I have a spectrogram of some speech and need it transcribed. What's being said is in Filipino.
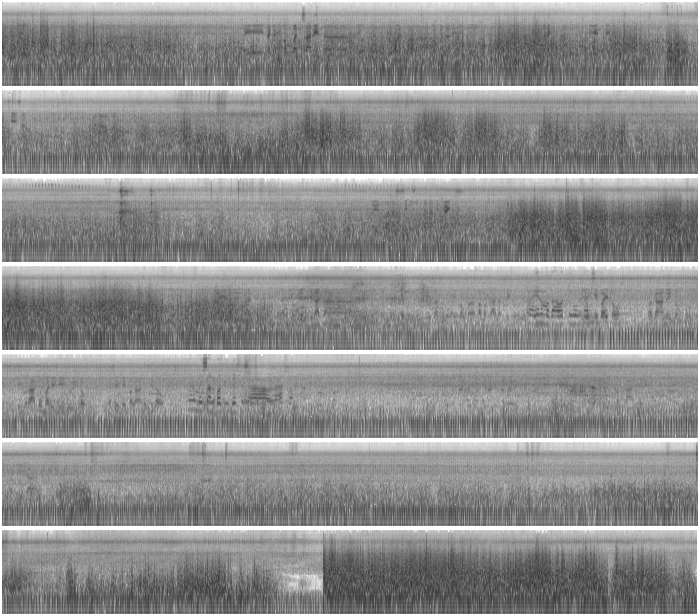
nagtutulong. Ah, may taga ibang bansa rin na yun, tumulungan para mapadali yung ah, balik ng kuryente dito sa Prinsesa. Palawan. Ito yung mga nasa sinusundan natin guys. Dahil nag, nag-New Year sila sa Quezon Princesa sa mga ibang mga kamag-anak siguro nila. Ayun ang mag-outing yung Yung iba ito, mag-ano ito, sigurado maliligo ito. Kasi may mga ano sila oh. Pero may salbabida siya sa taas. Oh.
